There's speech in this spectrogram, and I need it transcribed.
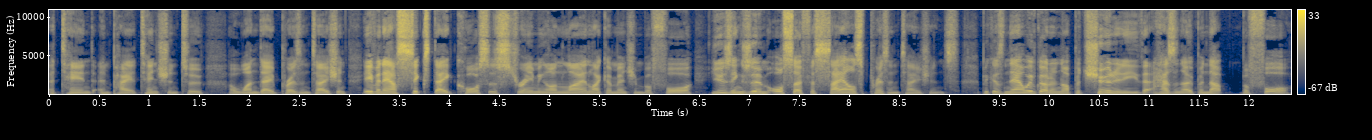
attend, and pay attention to a one day presentation. Even our six day courses streaming online, like I mentioned before, using Zoom also for sales presentations, because now we've got an opportunity that hasn't opened up before.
